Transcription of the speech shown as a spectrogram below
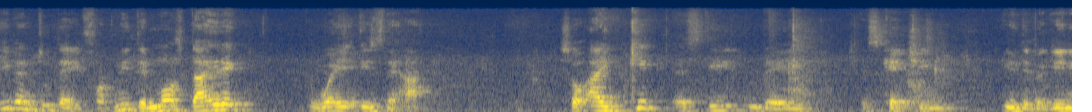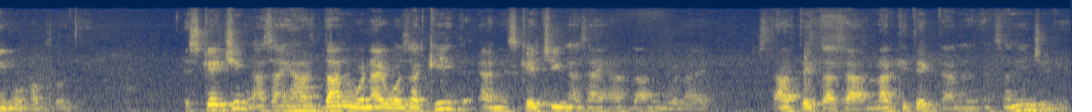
even today, for me, the most direct way is the hand. So I keep still today sketching in the beginning of a project sketching as I have done when I was a kid and sketching as I have done when I started as an architect and as an engineer.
